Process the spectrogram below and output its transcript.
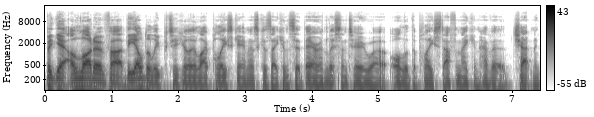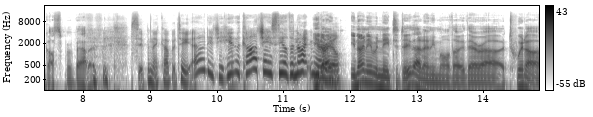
but yeah, a lot of uh, the elderly, particularly like police scanners, because they can sit there and listen to uh, all of the police stuff, and they can have a chat and a gossip about it. Sipping their cup of tea. Oh, did you hear the car chase the other night, you don't. You don't even need to do that anymore, though. There are Twitter.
